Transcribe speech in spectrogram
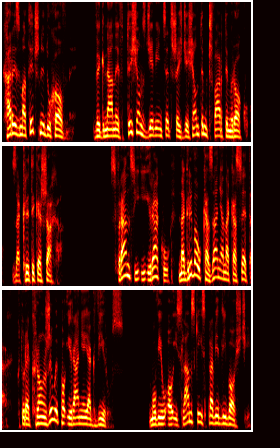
charyzmatyczny duchowny, wygnany w 1964 roku za krytykę szacha. Z Francji i Iraku nagrywał kazania na kasetach, które krążyły po Iranie jak wirus. Mówił o islamskiej sprawiedliwości,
